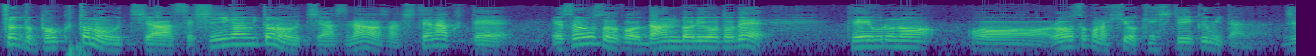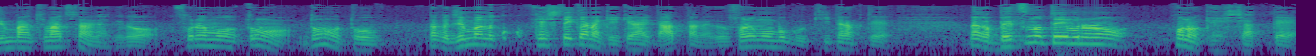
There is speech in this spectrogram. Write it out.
ちょっと僕との打ち合わせ死神との打ち合わせ長野さんしてなくていやそれこそこう段取りごとでテーブルのおろうそくの火を消していくみたいな順番決まってたんだけどそれもどのどのとなんか順番でここ消していかなきゃいけないってあったんだけどそれも僕聞いてなくてなんか別のテーブルの炎消しちゃって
